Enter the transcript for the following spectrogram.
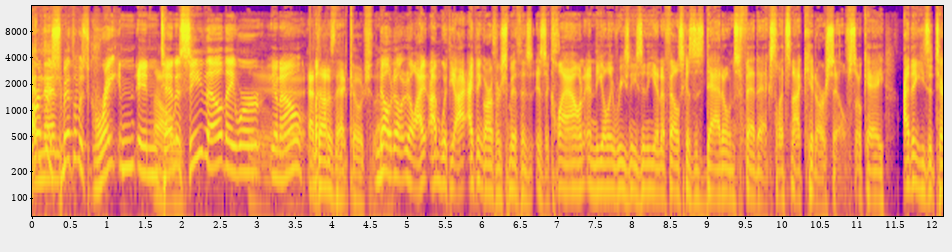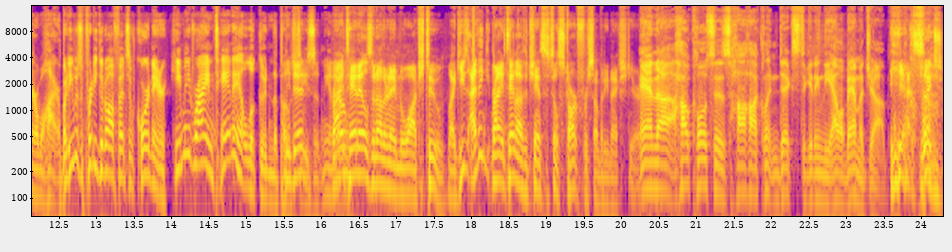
Arthur then- Smith was great in, in Oh, Tennessee, though. They were, you know, but- not as the head coach, though. No, no, no. I, I'm with you. I, I think Arthur Smith is, is a clown, and the only reason he's in the NFL is because his dad owns FedEx. Let's not kid ourselves, okay? I think he's a terrible hire, but he was a pretty good offensive coordinator. He made Ryan Tannehill look good in the postseason. You know? Ryan Tannehill's another name to watch too. Like he's, I think Ryan Tannehill has a chance to still start for somebody next year. And uh, how close is Ha Ha Clinton Dix to getting the Alabama job? Yes, Which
